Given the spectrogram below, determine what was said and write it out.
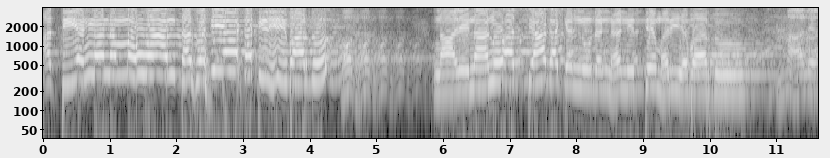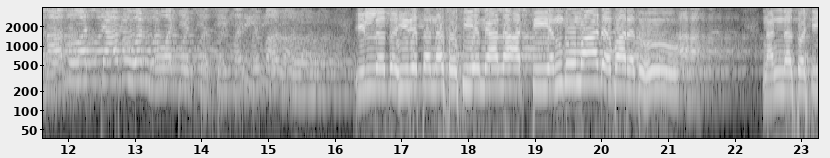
ಅತ್ತಿಯಣ್ಣ ನಮ್ಮವ್ವ ಅಂತ ಸ್ವಸಿಯಾಕ ತಿಳಿಬಾರ್ದು. ಹೌದು ನಾಳೆ ನಾನು ಅತ್ಯಾಗ ಕೆನ್ನುವುದನ್ನ ನಿತ್ಯ ಮರೆಯಬಾರ್ದು. ನಾಳೆ ನಾನು ಅತ್ಯಾಗುವನ್ನು ಅಕಿ ಸಸಿ ಮರಿಯಬಾರದು ಇಲ್ಲದ ಹಿರಿತನ ಸೊಸಿಯ ಮ್ಯಾಲ ಅತ್ತಿ ಎಂದು ಮಾಡಬಾರದು. ನನ್ನ ಸೊಸಿ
